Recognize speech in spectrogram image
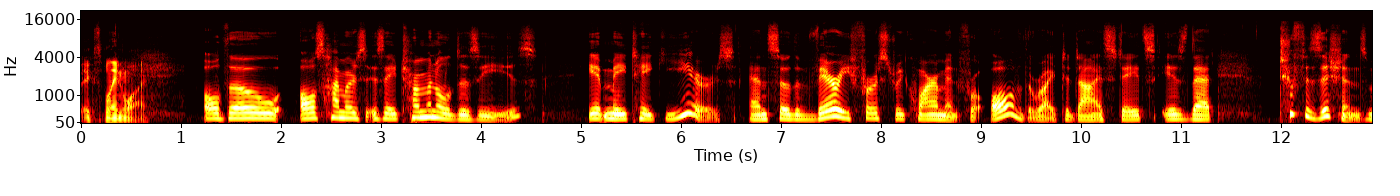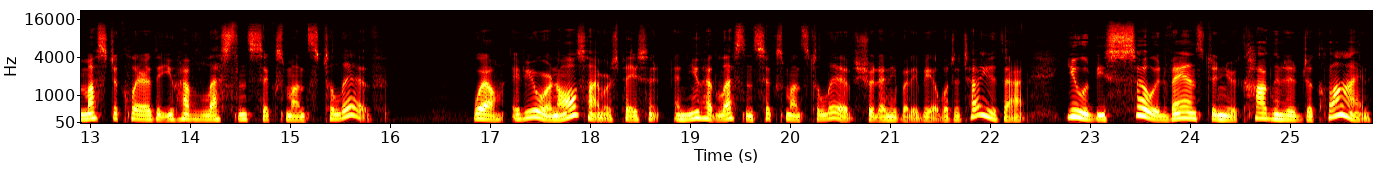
Explain why. Although Alzheimer's is a terminal disease, it may take years. And so the very first requirement for all of the right to die states is that two physicians must declare that you have less than six months to live. Well, if you were an Alzheimer's patient and you had less than six months to live, should anybody be able to tell you that, you would be so advanced in your cognitive decline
